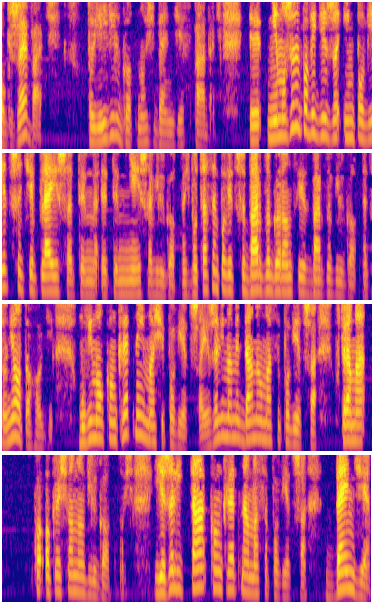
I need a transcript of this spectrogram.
ogrzewać, to jej wilgotność będzie spadać. Y, Nie możemy powiedzieć, że im powietrze cieplejsze, tym, y, tym mniejsza wilgotność, bo czasem powietrze bardzo gorące jest bardzo wilgotne. To nie o to chodzi. Mówimy o konkretnej masie powietrza. Jeżeli mamy daną masę powietrza, która ma określoną wilgotność, jeżeli ta konkretna masa powietrza będzie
